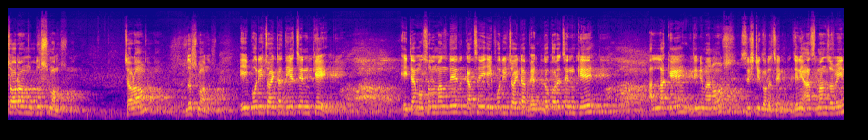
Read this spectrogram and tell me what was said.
চরম দুশ্মন। চরম দুশ্মন। এই পরিচয়টা দিয়েছেন কে? এটা মুসলমানদের কাছে এই পরিচয়টা ব্যক্ত করেছেন কে? আল্লাহকে যিনি মানুষ সৃষ্টি করেছেন, যিনি আসমান, জমিন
